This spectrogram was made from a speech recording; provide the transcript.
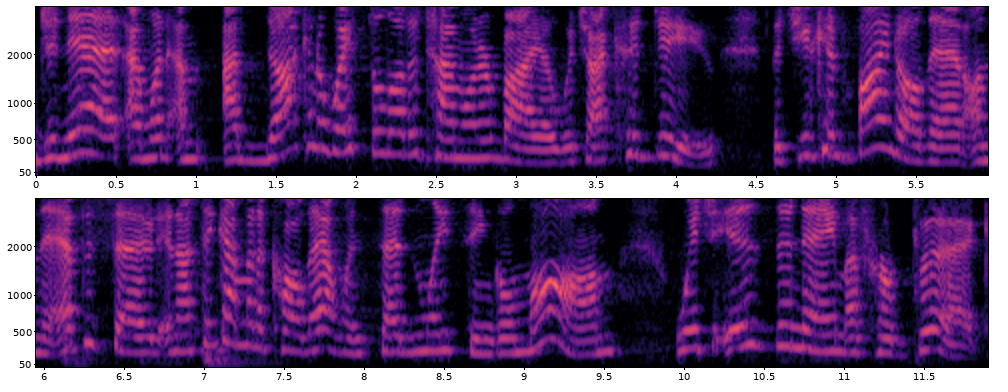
Jeanette, I want, I'm, I'm not going to waste a lot of time on her bio, which I could do, but you can find all that on the episode. And I think I'm going to call that one Suddenly Single Mom, which is the name of her book.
